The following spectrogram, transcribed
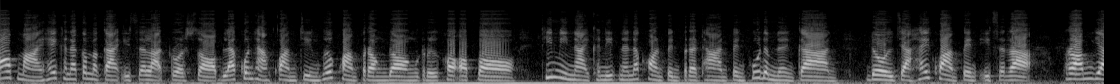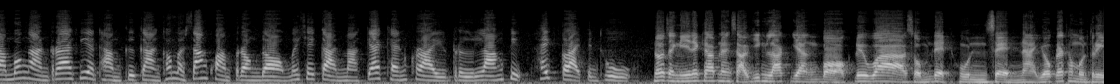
มอบหมายให้คณะกรรมการอิสระตรวจสอบ และค้นหาความจริงเพื่อความปรองดอง หรือคออปที่มีนายคณิตนนครเป็นประธานเป็นผู้ดำเนินการ โดยจะให้ความเป็นอิสระ พร้อมย้ำว่างานแรกที่จะทำคือการเข้ามาสร้างความปรองดอง ไม่ใช่การมาแก้แค้นใคร หรือล้างผิดให้กลายเป็นถูก นอกจากนี้นะครับนางสาวยิ่งลักษณ์ยังบอกด้วยว่าสมเด็จฮุนเซนนายกรัฐมนตรี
